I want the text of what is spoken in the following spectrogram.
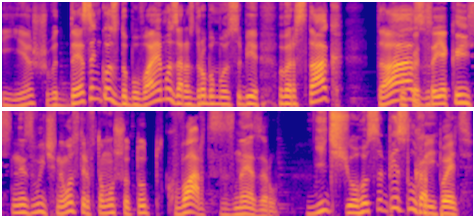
Є, швидесенько здобуваємо. Зараз зробимо собі верстак. Та Слухай, з- це якийсь незвичний острів, тому що тут кварц з незеру. нічого собі, слухай. Капець.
